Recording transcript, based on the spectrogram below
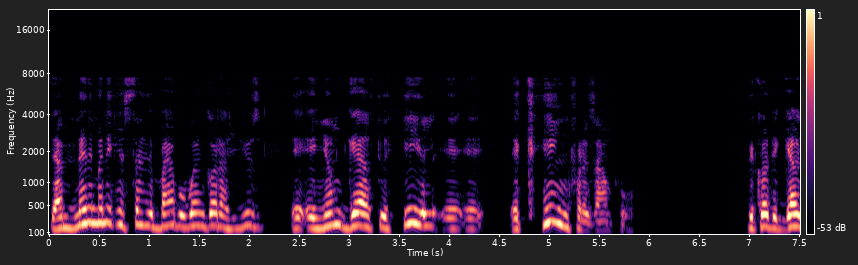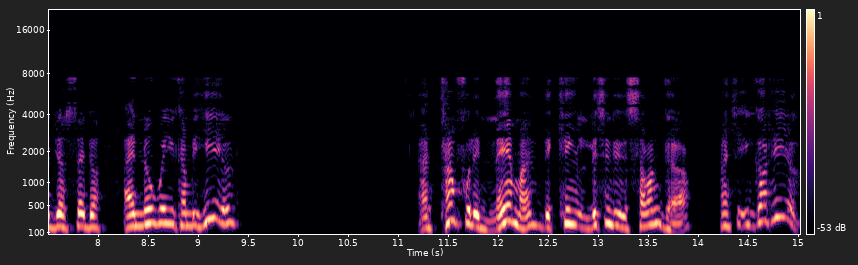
There are many, many instances in the Bible when God has used a, a young girl to heal a, a, a, king, for example. Because the girl just said, oh, I know where you can be healed. And thankfully, Naaman, the king, listened to the servant girl and she got healed.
